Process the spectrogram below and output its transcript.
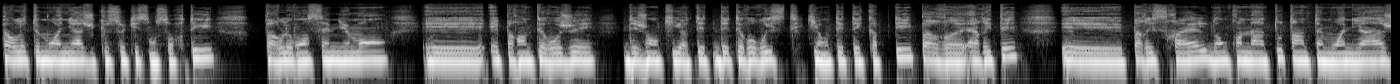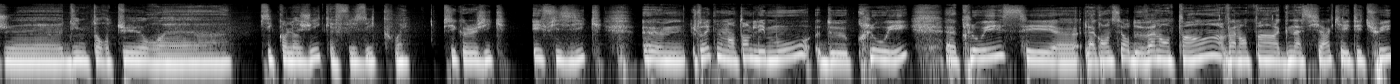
Par le témoignage que ceux qui sont sortis, par le renseignement et, par interroger des gens qui des terroristes qui ont été captés, par euh, arrêtés et par Israël. Donc on a tout un témoignage euh, d'une torture euh, psychologique et physique, oui. psychologique et physique. Euh, je voudrais qu'on entende les mots de Chloé. Euh, Chloé, c'est euh, la grande sœur de Valentin, Valentin Gnacia, qui a été tué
